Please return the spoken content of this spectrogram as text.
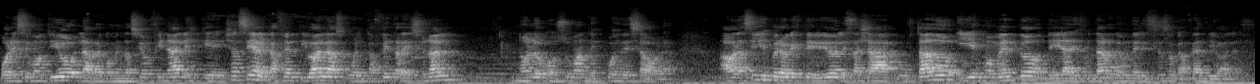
Por ese motivo, la recomendación final es que ya sea el café antibalas o el café tradicional, no lo consuman después de esa hora. Ahora sí, espero que este video les haya gustado y es momento de ir a disfrutar de un delicioso café antibalas.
